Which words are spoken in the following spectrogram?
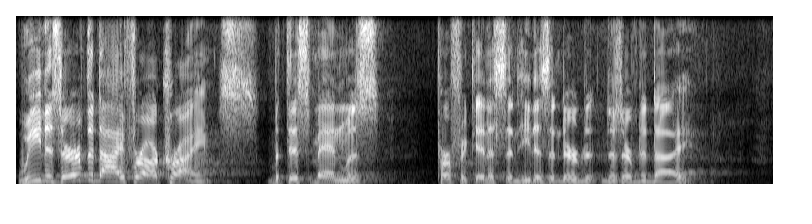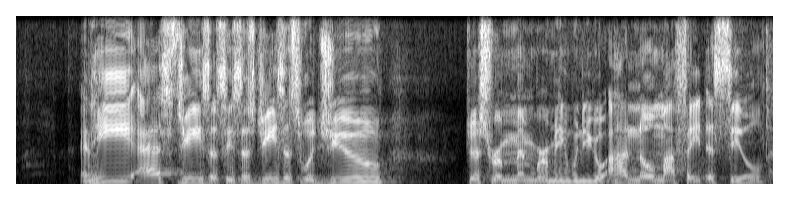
We deserve to die for our crimes, but this man was perfect, innocent. He doesn't deserve to die. And he asked Jesus, he says, Jesus, would you just remember me when you go? I know my fate is sealed.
